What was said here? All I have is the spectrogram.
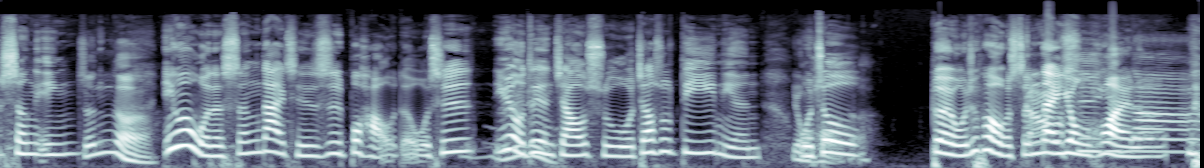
声音真的，因为我的声带其实是不好的。我其实因为我之前教书，我教书第一年我就对我就把我声带用坏了，啊、就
